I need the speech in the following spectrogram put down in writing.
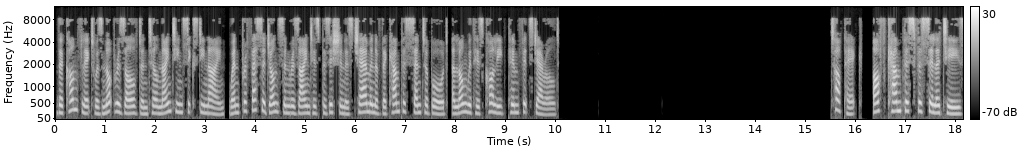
The conflict was not resolved until 1969, when Professor Johnson resigned his position as chairman of the Campus Center Board, along with his colleague Pim Fitzgerald. Off-campus facilities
